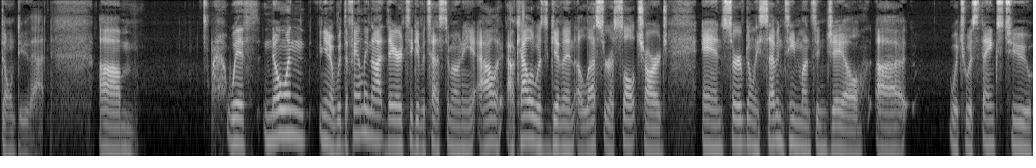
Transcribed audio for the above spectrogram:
don't do that. Um, with no one, you know, with the family not there to give a testimony, Al- Alcala was given a lesser assault charge and served only 17 months in jail. Uh, which was thanks to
